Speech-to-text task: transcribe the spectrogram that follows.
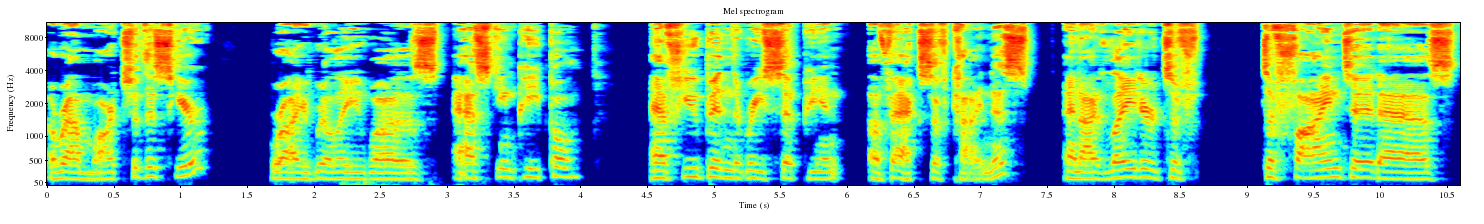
around March of this year, where I really was asking people, have you been the recipient of acts of kindness? And I later def- defined it as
